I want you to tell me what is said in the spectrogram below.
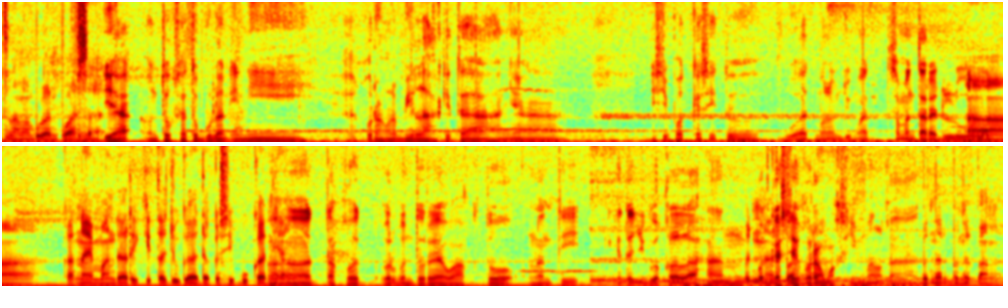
selama bulan puasa. Ya, untuk satu bulan ini kurang lebih lah kita hanya isi podcast itu buat malam Jumat sementara dulu. Ah, karena emang dari kita juga ada kesibukan Eh, yang takut berbenturnya waktu nanti kita juga kelelahan Benar podcastnya banget. kurang maksimal kan bener-bener banget.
